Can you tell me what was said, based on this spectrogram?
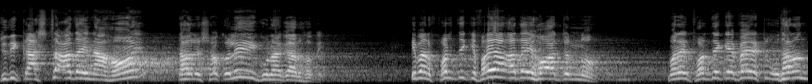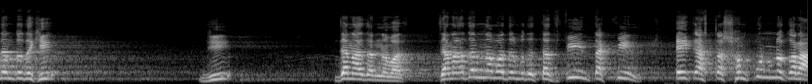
যদি কাজটা আদায় না হয়, তাহলে সকলেই গুণাগার হবে। এবার ফরজে কেফায়া আদায় হওয়ার জন্য মানে ফরজে কেফায়া একটু উদাহরণ দেন তো দেখি। জি, জানাজার নামাজ। জানাজার নামাজের মধ্যে তাদফিন, তাকফিন, এই কাজটা সম্পূর্ণ করা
